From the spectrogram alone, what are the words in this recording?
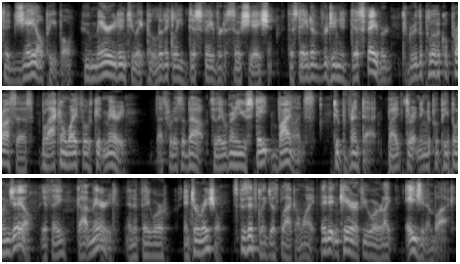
to jail people who married into a politically disfavored association. The state of Virginia disfavored, through the political process, black and white folks getting married. That's what it's about. So they were going to use state violence to prevent that by threatening to put people in jail if they got married and if they were interracial, specifically just black and white. They didn't care if you were like Asian and black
